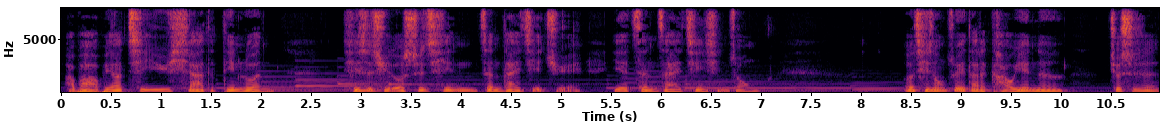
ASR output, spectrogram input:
好不好？不要急于下的定论。其实许多事情正在解决，也正在进行中。而其中最大的考验呢，就是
